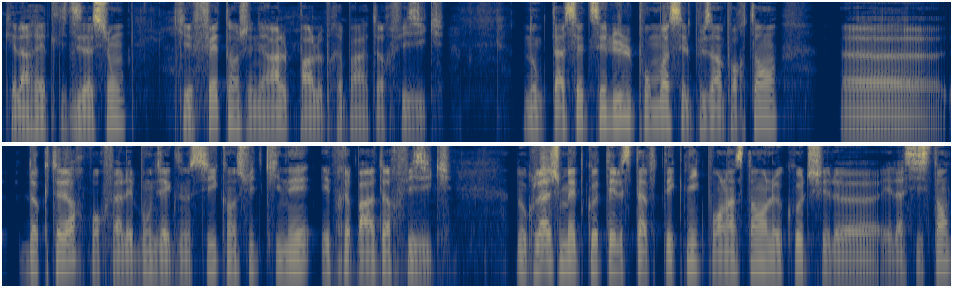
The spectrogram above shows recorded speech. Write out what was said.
qui est la réathlétisation, qui est faite en général par le préparateur physique. Donc tu as cette cellule, pour moi c'est le plus important, euh, docteur pour faire les bons diagnostics, ensuite kiné et préparateur physique. Donc là je mets de côté le staff technique pour l'instant, le coach et l'assistant.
